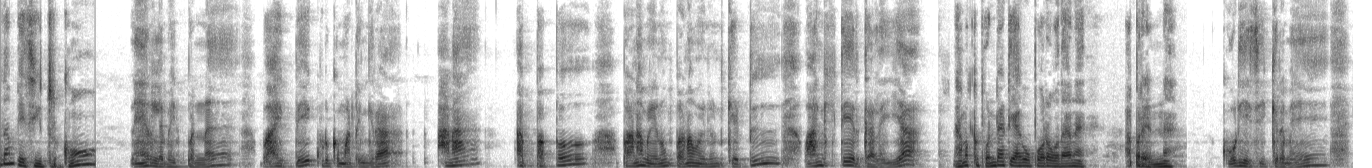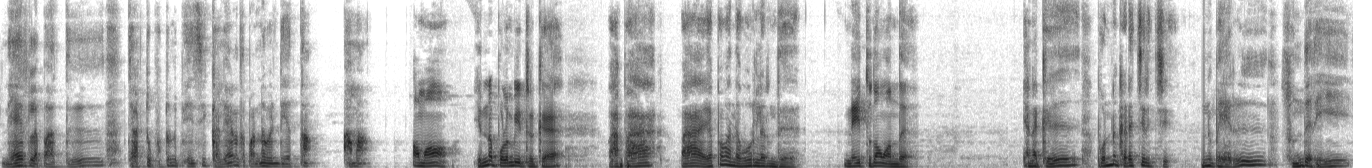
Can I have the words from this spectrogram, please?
தான் பேசிக்கிட்டு இருக்கோம் நேரில் மீட் பண்ண வாய்ப்பே கொடுக்க மாட்டேங்கிறா. ஆனால் அப்பப்போ பணம் வேணும் பணம் வேணும்னு கேட்டு வாங்கிக்கிட்டே இருக்காள் ஐயா. நமக்கு பொண்டாட்டியாக போகிறவ தானே. அப்புறம் என்ன? கூடிய சீக்கிரமே நேரில் பார்த்து சட்டு புட்டுன்னு பேசி கல்யாணத்தை பண்ண வேண்டியது தான் ஆமாம் ஆமாம் என்ன புலம்பிகிட்டு இருக்க? வாப்பா வா எப்போ வந்த ஊர்ல இருந்து? நேற்று தான் வந்தேன். எனக்கு பொண்ணு கிடச்சிருச்சு. பொண்ணு பேர் சுந்தரி.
